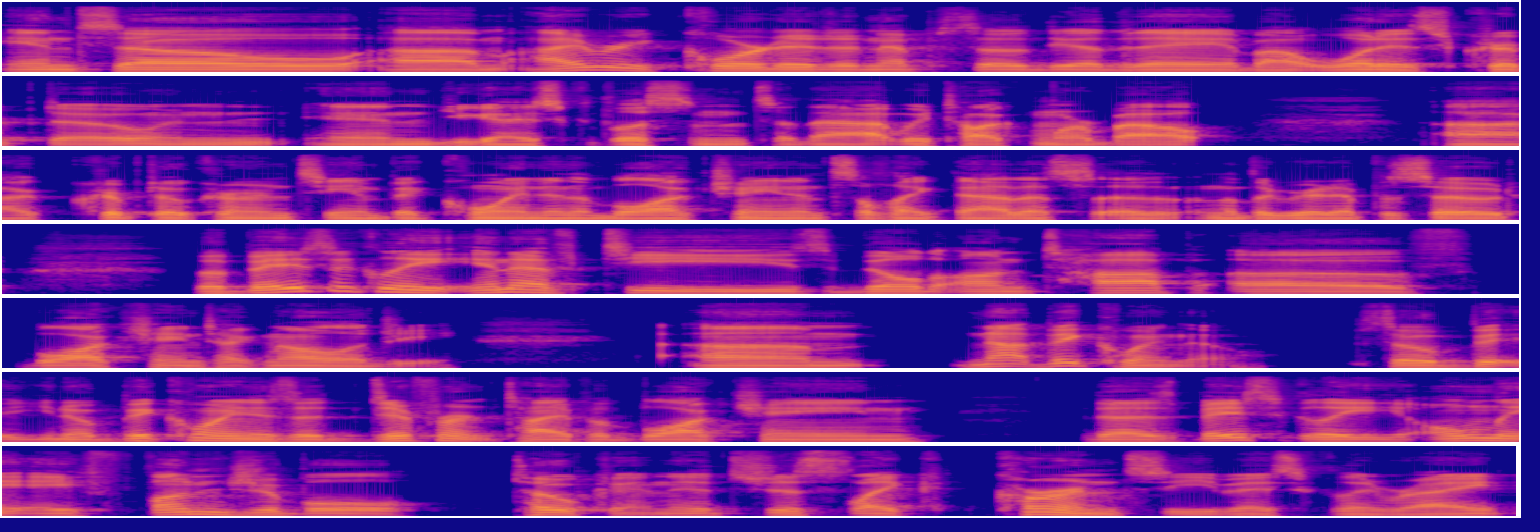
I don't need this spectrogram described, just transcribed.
And so um, I recorded an episode the other day about what is crypto, and and you guys could listen to that. We talk more about uh, cryptocurrency and Bitcoin and the blockchain and stuff like that. That's a, another great episode. But basically, NFTs build on top of blockchain technology. Um, not Bitcoin though. So you know, Bitcoin is a different type of blockchain that is basically only a fungible token. It's just like currency, basically, right?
